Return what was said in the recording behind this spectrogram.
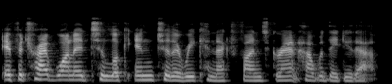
If a tribe wanted to look into the Reconnect Funds grant, how would they do that?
